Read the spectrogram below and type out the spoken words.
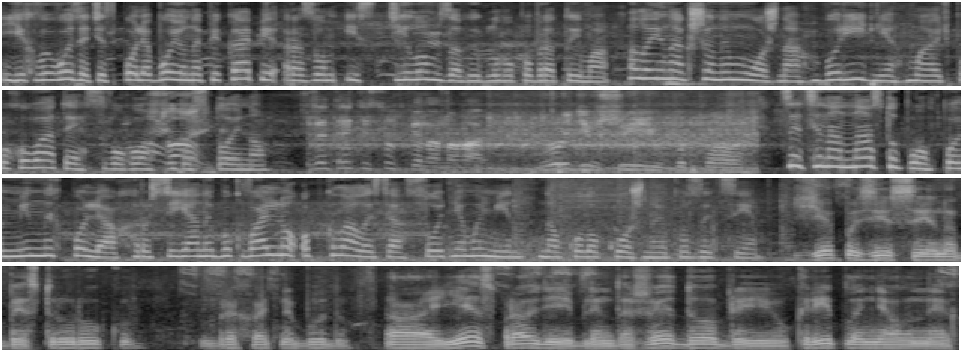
Їх вивозять із поля бою на пікапі разом із тілом загиблого побратима. Але інакше не можна, бо рідні мають поховати свого достойно. Вже треті сутки на ногах. Вроді в шию попало. Це ціна наступу по мінних полях. Росіяни буквально обклалися сотнями мін навколо кожної позиції. Є позиції на бистру руку, брехати не буду. А є справді і бліндажі добрі, і укріплення у них.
